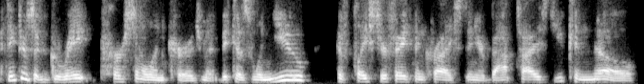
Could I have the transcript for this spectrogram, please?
I think there's a great personal encouragement because when you have placed your faith in Christ and you're baptized, you can know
